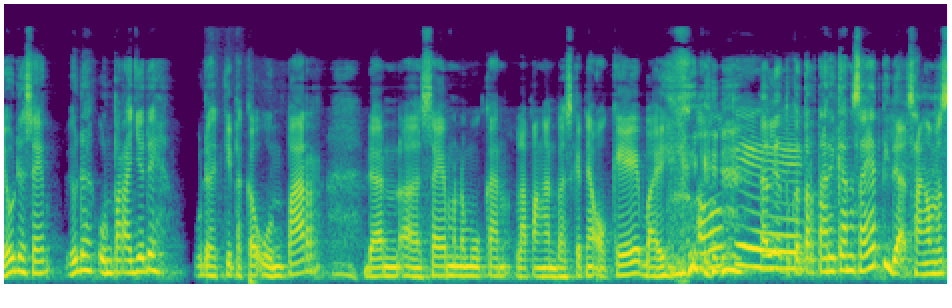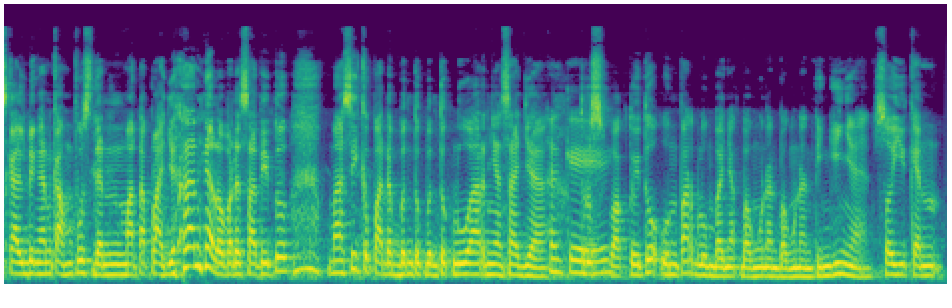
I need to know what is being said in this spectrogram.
Ya udah saya ya udah Unpar aja deh udah kita ke Unpar dan eh, saya menemukan lapangan basketnya oke baik Oke. Kalian tuh ketertarikan saya tidak sama sekali dengan kampus dan mata pelajarannya loh pada saat itu masih kepada bentuk-bentuk luarnya saja. Oke. Terus waktu itu Unpar belum banyak bangunan-bangunan tingginya, so you can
